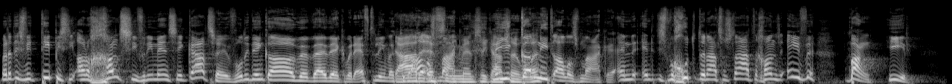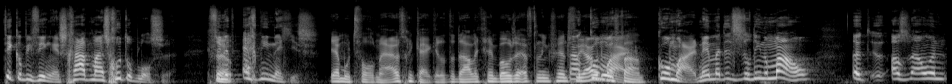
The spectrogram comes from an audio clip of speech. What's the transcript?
Maar dat is weer typisch die arrogantie van die mensen in Kaatsheuvel. Die denken, oh, wij, wij werken bij de Efteling, wij Ja, kunnen alles maken. nee, je kan hè? niet alles maken. En, en het is maar goed dat de Raad van State gewoon eens even... Bang, hier, tik op je vingers. Ga het maar eens goed oplossen. Ik vind Zo. het echt niet netjes. Jij moet volgens mij uit gaan kijken dat er dadelijk geen boze Efteling-fans Nou, voor jou maar. staan. Kom maar. Nee, maar dit is toch niet normaal? Het, als nou een...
